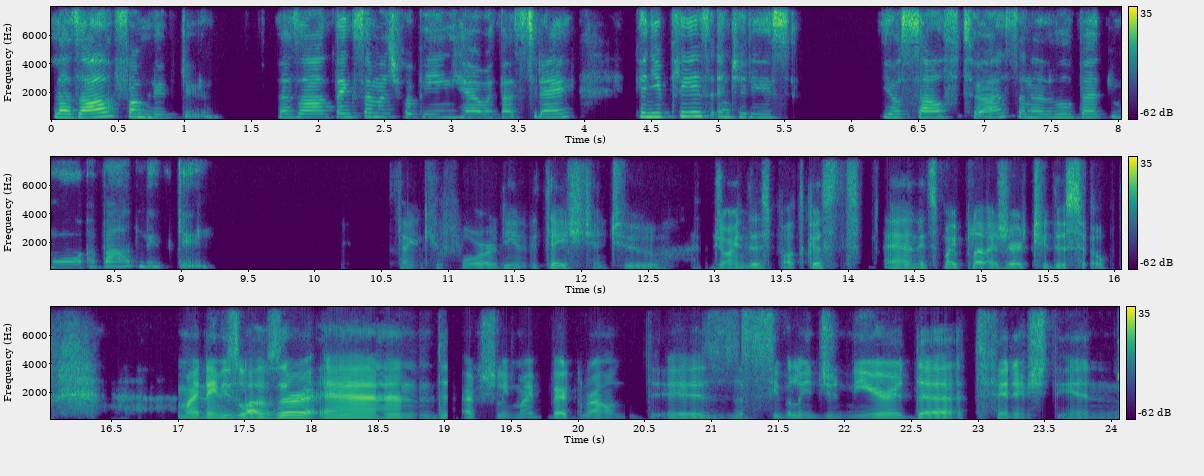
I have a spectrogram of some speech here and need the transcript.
Lazar from Loopdo. Lazar, thanks so much for being here with us today. Can you please introduce yourself to us and a little bit more about Loopdo? Thank you for the invitation to join this podcast, and it's my pleasure to do so. My name is Lazar, and actually, my background is a civil engineer that finished in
